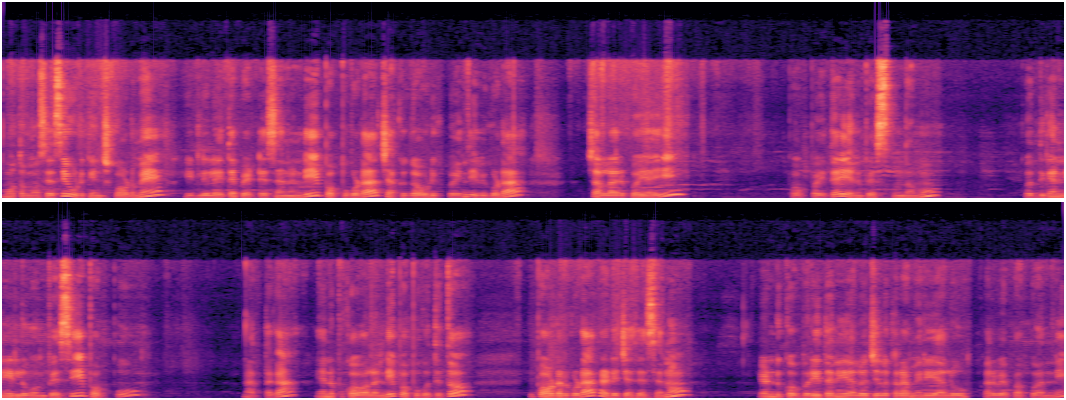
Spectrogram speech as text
మూత మూసేసి ఉడికించుకోవడమే. ఇడ్లీలు అయితే పెట్టేశానండి. పప్పు కూడా చక్కగా ఉడికిపోయింది. ఇవి కూడా చల్లారిపోయాయి. పప్పు అయితే ఎనిపేసుకుందాము. కొద్దిగా నీళ్ళు వంపేసి పప్పు మెత్తగా ఎనుపుకోవాలండి పప్పు గుత్తితో. ఈ పౌడర్ కూడా రెడీ చేసేసాను. ఎండు కొబ్బరి ధనియాలు జీలకర్ర మిరియాలు కరివేపాకు అన్నీ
